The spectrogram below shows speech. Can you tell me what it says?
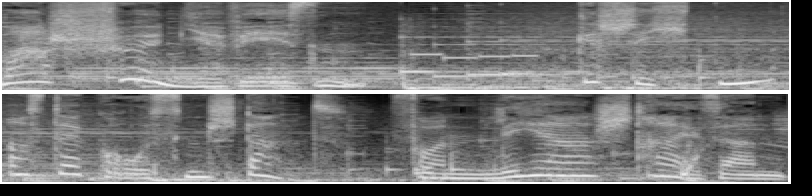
War schön gewesen. Geschichten aus der großen Stadt von Lea Streisand.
